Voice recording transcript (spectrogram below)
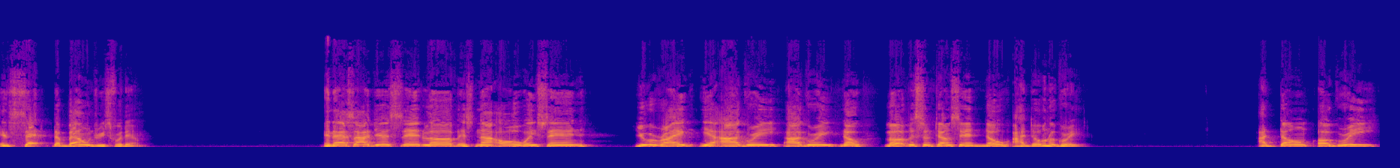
and set the boundaries for them. And as I just said, love is not always saying, you're right. Yeah, I agree. I agree. No, love is sometimes saying, no, I don't agree. I don't agree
